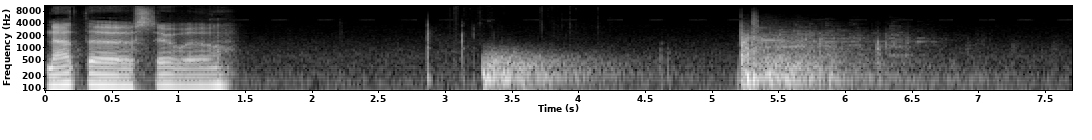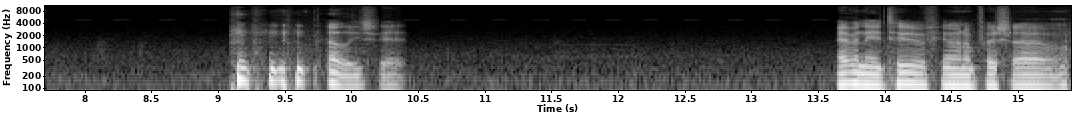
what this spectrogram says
Not the stairwell. Holy shit. I have an A2 if you want to push out.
